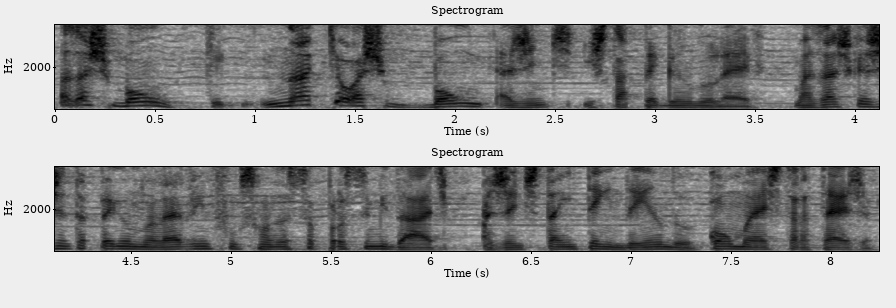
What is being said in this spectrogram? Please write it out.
mas acho bom. Que, não é que eu acho bom a gente estar pegando leve, mas acho que a gente tá pegando leve em função dessa proximidade. A gente tá entendendo como é a estratégia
